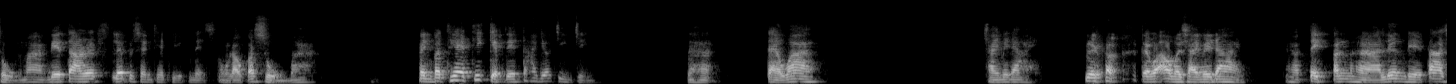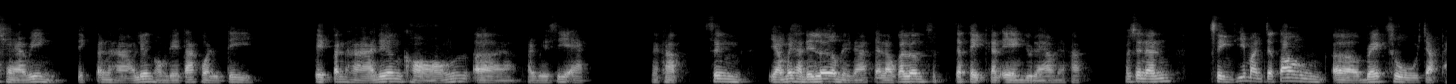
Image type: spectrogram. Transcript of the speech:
สูงมาก data representativeness ของเราก็สูงมาก เป็นประเทศที่เก็บ data เยอะจริง ๆ นะฮะแต่ว่าใช้ไม่ได้ นะครับแต่ว่าเอามาใช้ไม่ได้นะครับติดปัญหาเรื่อง data sharing ติดปัญหาเรื่องของ data quality ติดปัญหาเรื่องของเอ่อ privacy act นะครับ ซึ่งยังไม่ทันได้เริ่มเลยนะ แต่เราก็เริ่มจะติดกันเองอยู่แล้วนะครับ เพราะฉะนั้นสิ่งที่มันจะต้องเอ่อ breakthrough จากแผ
